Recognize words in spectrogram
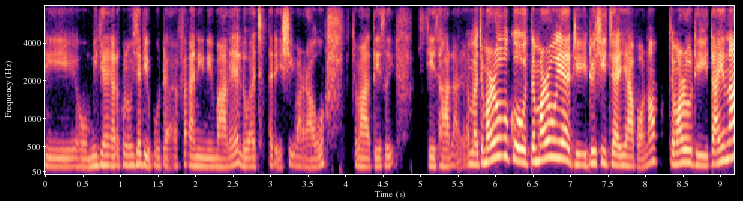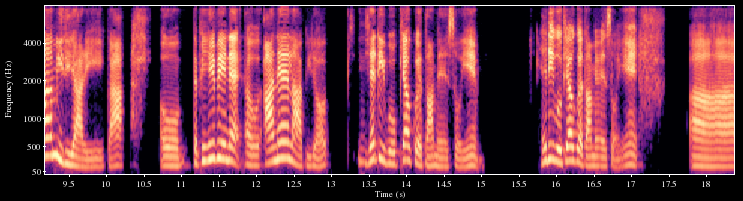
ဒီဟိုမီဒီယာတစ်ခုလုံးရက်တည်ဖို့အတွက် funding တွေမှာလည်းလိုအပ်ချက်တွေရှိပါတာကိုကျွန်မအသေးစိတ်ရေးထားတာတယ်အမှကျွန်တော်တို့ကိုကျွန်တော်တို့ရဲ့ဒီတွေ့ရှိချက်အရပေါ့နော်ကျွန်တော်တို့ဒီတိုင်းသားမီဒီယာတွေကဟိုတဖြည်းဖြည်းနဲ့ဟိုအားနဲလာပြီးတော့ရက်တည်ဖို့ပျောက်ကွယ်သွားမယ်ဆိုရင်ရက်တည်ဖို့ပျောက်ကွယ်သွားမယ်ဆိုရင်အာ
